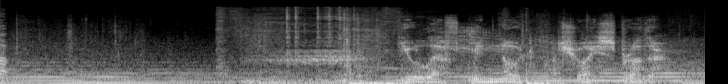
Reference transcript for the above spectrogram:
up. You left me no choice, brother.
